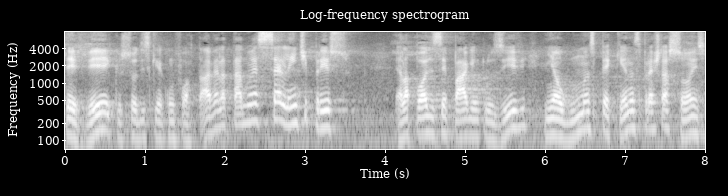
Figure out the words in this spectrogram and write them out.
TV, que o senhor disse que é confortável, ela está no excelente preço. Ela pode ser paga, inclusive, em algumas pequenas prestações.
